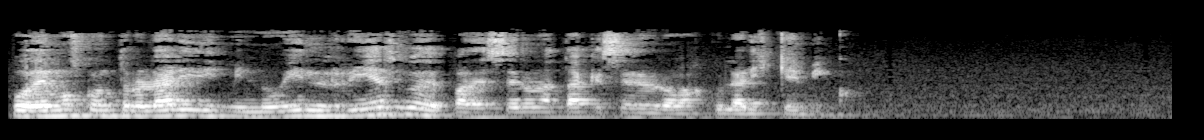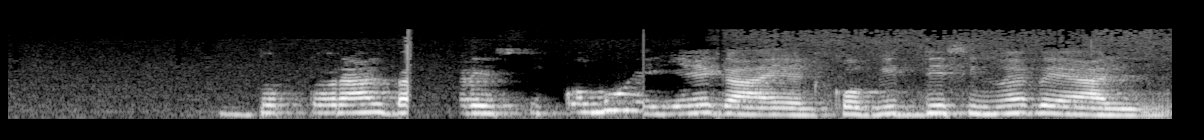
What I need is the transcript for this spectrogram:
podemos controlar y disminuir el riesgo de padecer un ataque cerebrovascular isquémico. Doctor Álvarez, ¿cómo llega el COVID-19 al,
